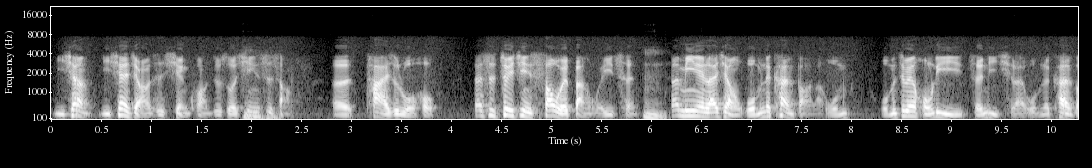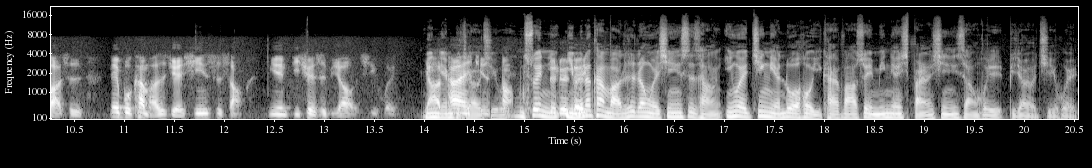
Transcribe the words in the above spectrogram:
你像你现在讲的是现况，就是说新兴市场，呃，它还是落后，但是最近稍微扳回一城。嗯，那明年来讲，我们的看法了，我们我们这边红利整理起来，我们的看法是内部看法是觉得新兴市场明年的确是比较有机会，明年比较有机会。所以你你们的看法是认为新兴市场因为今年落后已开发，所以明年反而新兴市场会比较有机会。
